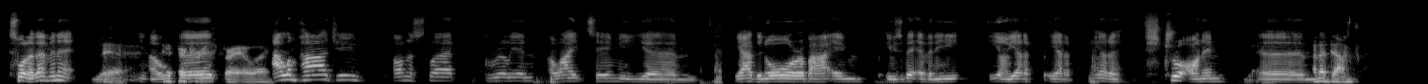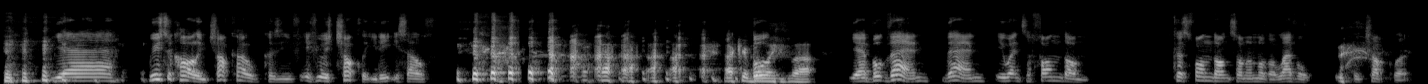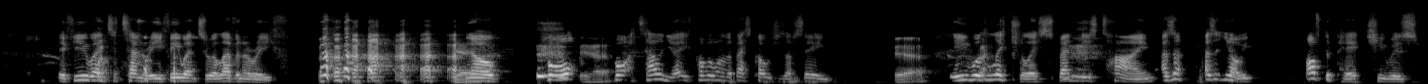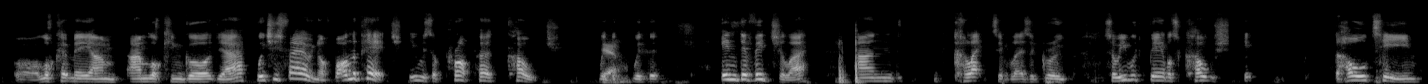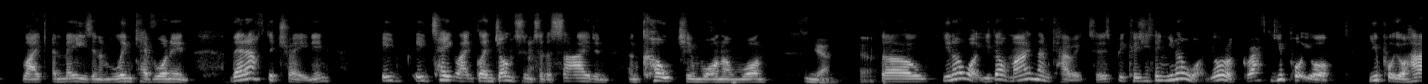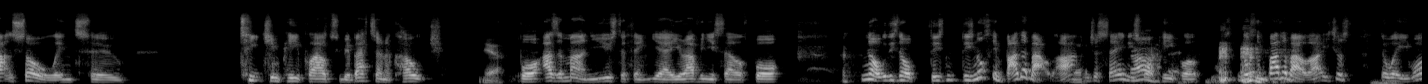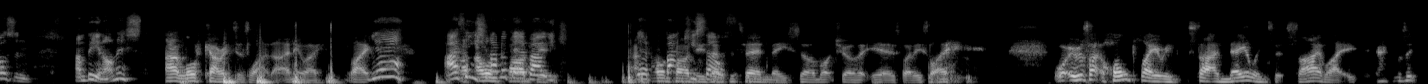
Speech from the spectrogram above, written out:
it's one of them, isn't it? Yeah. You know, uh, Hypocrite straight away. Alan Pardew, honestly, brilliant. I liked him. He um, he had an aura about him. He was a bit of an e. You know, he had a he had a he had a strut on him. Um, And a dance. Yeah, we used to call him Choco because if, if he was chocolate, you'd eat yourself. I can believe that. Yeah, but then then he went to fondant because fondant's on another level with chocolate. If you went to Tenerife, he went to Eleven Reef. Yeah. You know, but yeah, but I'm telling you, he's probably one of the best coaches I've seen. yeah. he would literally spend his time as a as a you know off the pitch he was oh look at me i'm i'm looking good yeah which is fair enough but on the pitch he was a proper coach with Yeah. the, with the individually and collectively as a group so he would be able to coach it, the whole team like amazing and link everyone in then after training he'd, he'd take like glenn johnson to the side and and coach him one-on-one Yeah. so you know what? You don't mind them characters because you think, you know what, you're a grafter. You put your you put your heart and soul into teaching people how to be better and a coach. Yeah. But as a man, you used to think, yeah, you're having yourself. But no, there's no there's there's nothing bad about that. I'm just saying it's No. what people nothing bad about that. It's just the way he was, and I'm being honest. I love characters like that anyway. Like Yeah. I think you should have a bit about you. yeah, Alan back Pardew's yourself. entertained me so much over the years when he's like, well, it was like whole player he started nailing to the side. Like, was it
